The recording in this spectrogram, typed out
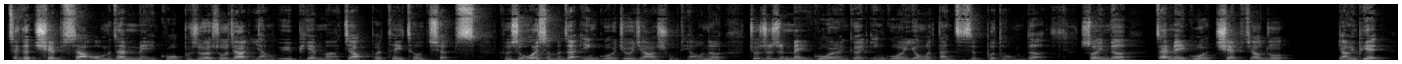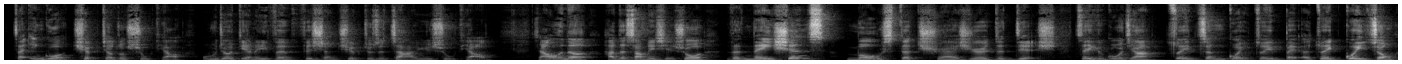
这个 chips 啊，我们在美国不是会说叫洋芋片吗？叫 potato chips。可是为什么在英国就会叫薯条呢？就就是美国人跟英国人用的单词是不同的。所以呢，在美国 chip 叫做洋芋片，在英国 chip 叫做薯条。我们就点了一份 fish and chips，就是炸鱼薯条。然后呢，它的上面写说，the nation's most treasured dish，这个国家最珍贵、最被呃最贵重、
